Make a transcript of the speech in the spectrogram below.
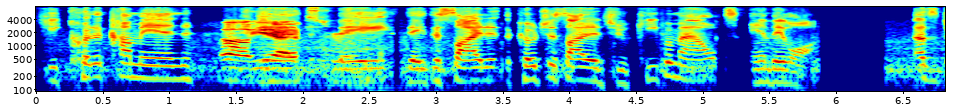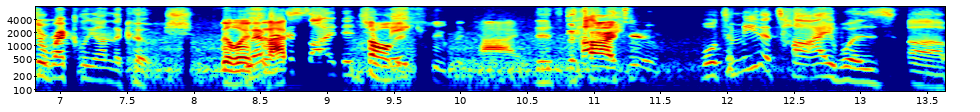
He could have come in. Oh yeah, and it's true. they they decided the coach decided to keep him out and they lost. That's directly on the coach. The listen, Whoever I decided to saw this make stupid tie. the, the tie, tie too. well to me the tie was uh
